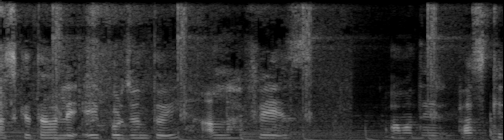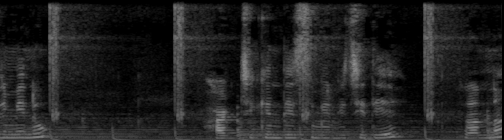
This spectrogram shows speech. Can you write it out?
আজকে তাহলে এই পর্যন্তই। আল্লাহ হাফেজ। আমাদের আজকের মেনু হার্ড চিকেন দিয়ে সিমের বিচি দিয়ে রান্না,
